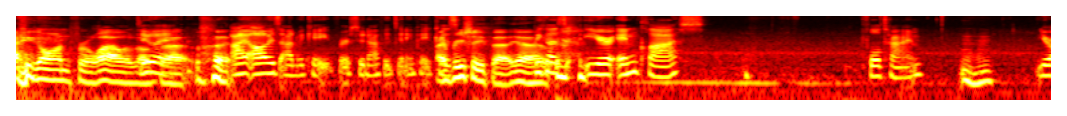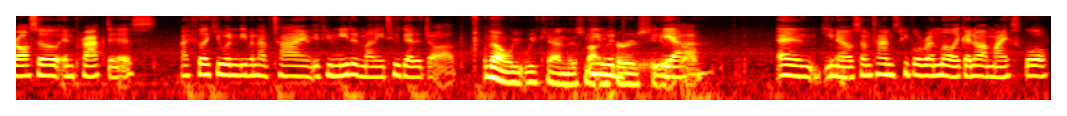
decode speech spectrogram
I could go on for a while about Do it. that. I always advocate for student athletes getting paid I appreciate that. Yeah. because you're in class full time. hmm You're also in practice. I feel like you wouldn't even have time if you needed money to get a job. No, we, we can. It's not you would- encouraged to get yeah. a job. Yeah. And you know, sometimes people run low. Like I know at my school,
